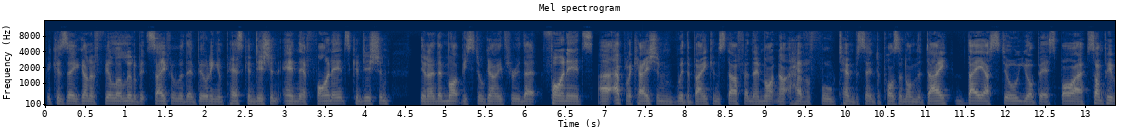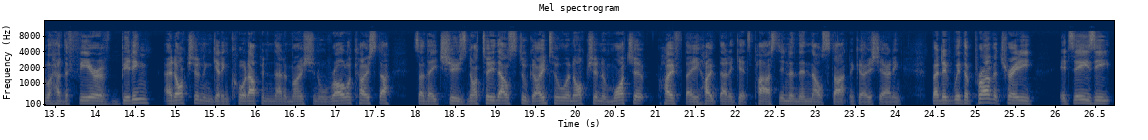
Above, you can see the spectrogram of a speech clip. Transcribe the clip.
because they're going to feel a little bit safer with their building and pest condition and their finance condition. You know, they might be still going through that finance uh, application with the bank and stuff, and they might not have a full 10% deposit on the day. They are still your best buyer. Some people have the fear of bidding at auction and getting caught up in that emotional roller coaster. So they choose not to. They'll still go to an auction and watch it. Hope they hope that it gets passed in, and then they'll start negotiating. But with a private treaty, it's easy.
